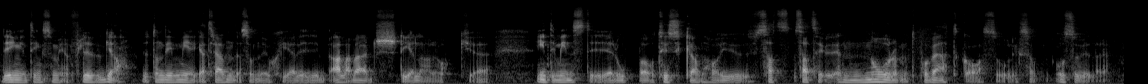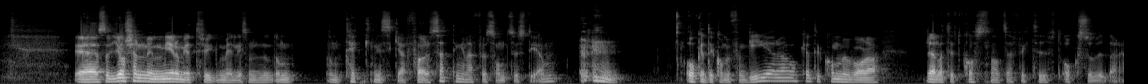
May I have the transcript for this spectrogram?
Det är ingenting som är en fluga utan det är megatrender som nu sker i alla världsdelar och eh, inte minst i Europa och Tyskland har ju satsat enormt på vätgas och, liksom, och så vidare. Eh, så jag känner mig mer och mer trygg med liksom de, de tekniska förutsättningarna för ett sådant system. och att det kommer fungera och att det kommer vara relativt kostnadseffektivt och så vidare.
